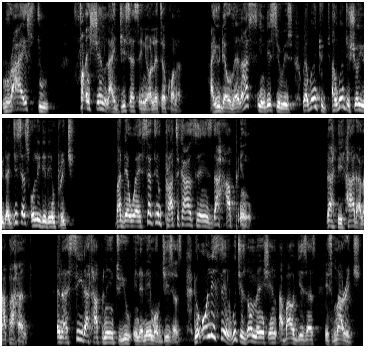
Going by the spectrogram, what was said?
rise to function like Jesus in your little corner. Are you there? Oh, and as in this series, we are going to, I'm going to show you that Jesus only didn't preach, but there were certain practical things that happened that he had an upper hand. And I see that happening to you in the name of Jesus. The only thing which is not mentioned about Jesus is marriage.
